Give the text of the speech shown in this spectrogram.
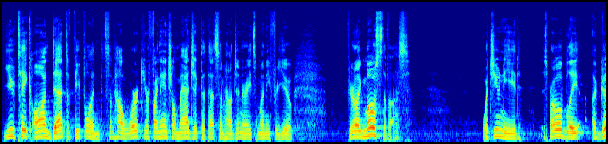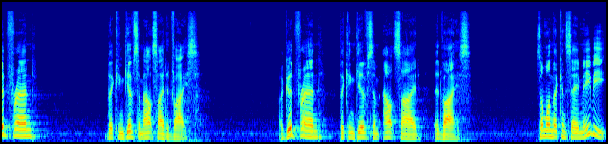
you take on debt of people and somehow work your financial magic that that somehow generates money for you. If you're like most of us what you need is probably a good friend that can give some outside advice. A good friend that can give some outside advice. Someone that can say, maybe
